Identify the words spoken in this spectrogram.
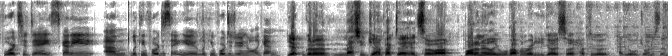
for today. Scotty, um, looking forward to seeing you. Looking forward to doing it all again. Yep, we've got a massive jam packed day ahead. So, uh, bright and early, we're up and ready to go. So, hope to go have you all join us then.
